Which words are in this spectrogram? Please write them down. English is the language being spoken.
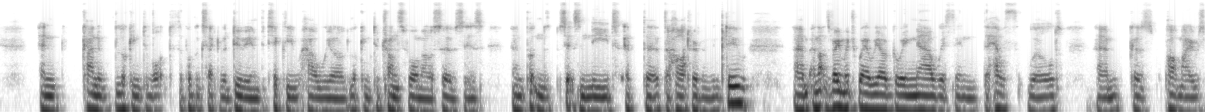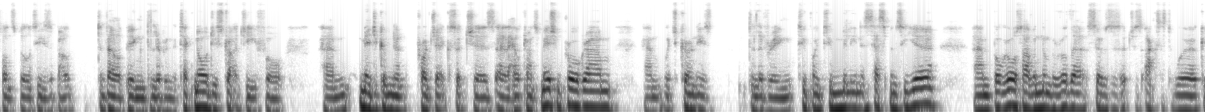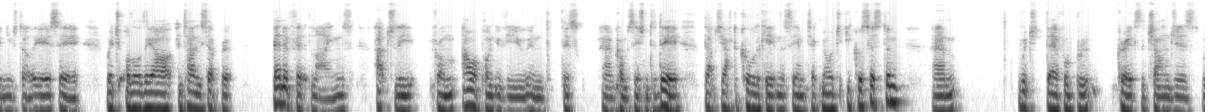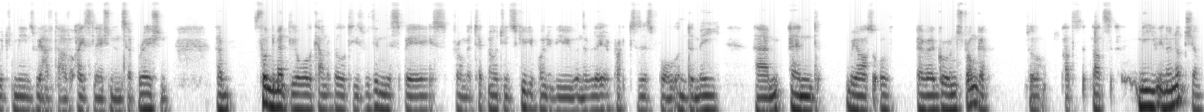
and kind of looking to what the public sector are doing, particularly how we are looking to transform our services and putting citizen needs at the, the heart of everything we do. Um, and that's very much where we are going now within the health world, because um, part of my responsibility is about developing and delivering the technology strategy for um, major government projects such as uh, the Health Transformation Programme, um, which currently is delivering 2.2 million assessments a year. Um, but we also have a number of other services such as Access to Work and New Style ESA, which, although they are entirely separate benefit lines, actually, from our point of view in this uh, conversation today, they actually have to co-locate in the same technology ecosystem, um, which therefore creates the challenges, which means we have to have isolation and separation. Um, fundamentally, all accountabilities within this space from a technology and security point of view and the related practices fall under me. Um, and we are sort of ever growing stronger. So that's that's me in a nutshell.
